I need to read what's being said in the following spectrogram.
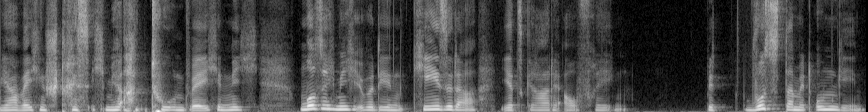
ja, welchen Stress ich mir antue und welchen nicht. Muss ich mich über den Käse da jetzt gerade aufregen? Bewusst damit umgehen.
